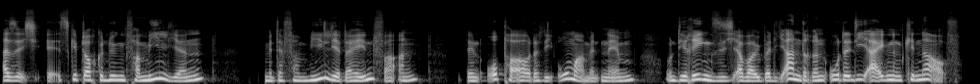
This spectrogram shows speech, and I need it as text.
Also ich, es gibt auch genügend Familien, die mit der Familie dahin fahren, den Opa oder die Oma mitnehmen und die regen sich aber über die anderen oder die eigenen Kinder auf.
